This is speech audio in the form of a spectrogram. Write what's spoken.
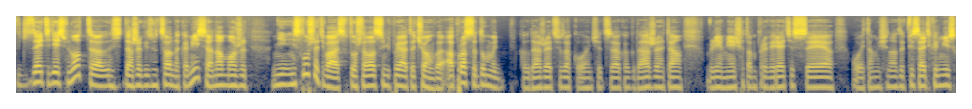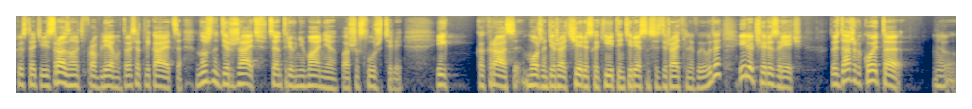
за эти 10 минут э, даже экзаменационная комиссия, она может не, не слушать вас, потому что вас не понимает, о чем вы, а просто думать, когда же это все закончится, когда же там, блин, мне еще там проверять эссе, ой, там еще надо писать академическую статью, и сразу эти проблемы, то есть отвлекается. Нужно держать в центре внимания ваших слушателей. И как раз можно держать через какие-то интересные содержательные выводы или через речь. То есть даже какой-то э,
